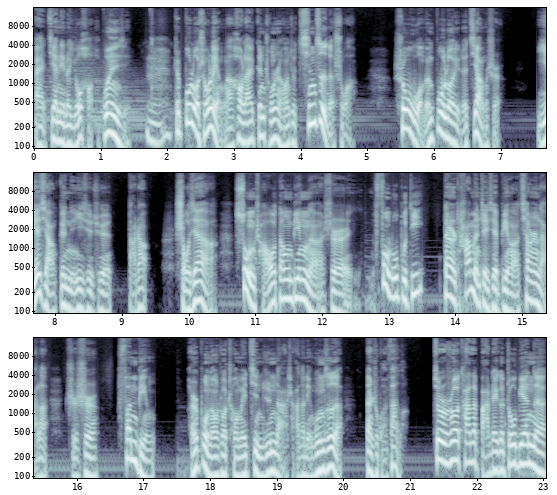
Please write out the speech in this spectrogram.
哎，建立了友好的关系。嗯这部落首领啊，后来跟崇世恒就亲自的说，说我们部落里的将士也想跟你一起去打仗。首先啊，宋朝当兵呢是俸禄不低，但是他们这些兵啊，羌人来了只是番兵，而不能说成为禁军呐、啥的领工资的，但是管饭了。就是说他在把这个周边的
